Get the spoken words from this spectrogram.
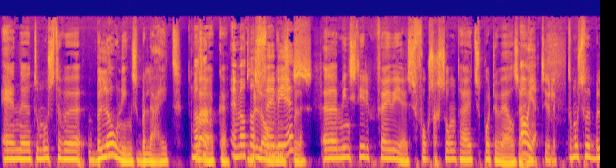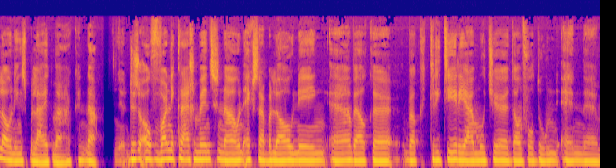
En eh, toen moesten we beloningsbeleid Wat- maken. en wat was. VWS? Eh, ministerie van VWS, Volksgezondheid, Sport en Welzijn. Oh ja, tuurlijk. Toen moesten we het beloningsbeleid maken. Nou, dus over wanneer krijgen mensen nou een extra beloning? Eh, welke, welke criteria moet je dan voldoen? En ehm,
